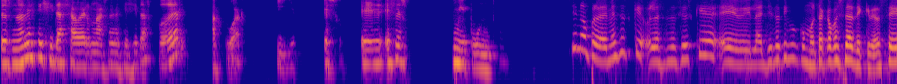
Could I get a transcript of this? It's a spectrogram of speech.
Entonces no necesitas saber más, necesitas poder actuar. Y eso, eh, ese es mi punto. Sí, no, però a més és que la sensació és que eh, la gent ha tingut com molta capacitat de crear-se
